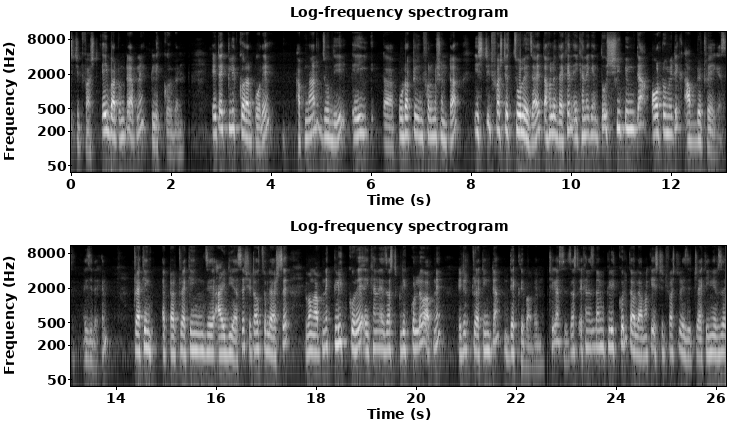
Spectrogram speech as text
স্ট্রিট ফার্স্ট এই বাটনটা আপনি ক্লিক করবেন। এটা ক্লিক করার পরে আপনার যদি এই প্রোডাক্টের ইনফরমেশনটা স্ট্রিট ফাস্টে চলে যায়, তাহলে দেখেন এখানে কিন্তু শিপিংটা অটোমেটিক আপডেট হয়ে গেছে। এই যে দেখেন ট্র্যাকিং একটা ট্র্যাকিং যে আইডি আছে, সেটাও চলে আসছে এবং আপনি ক্লিক করে এখানে জাস্ট ক্লিক করলেও আপনি এটার ট্র্যাকিংটা দেখতে পাবেন। ঠিক আছে? জাস্ট এখানে যদি আমি ক্লিক করি, তাহলে আমাকে স্ট্রিট ফাস্টের এই যে ট্র্যাকিংয়ের যে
